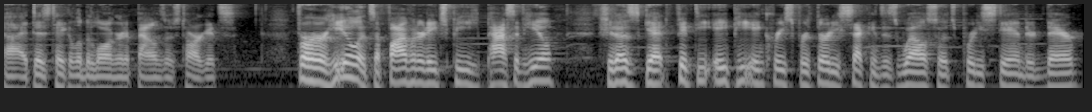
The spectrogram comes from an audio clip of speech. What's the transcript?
Uh, it does take a little bit longer to bounce those targets. For her heal, it's a 500 HP passive heal. She does get 50 AP increase for 30 seconds as well, so it's pretty standard there.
